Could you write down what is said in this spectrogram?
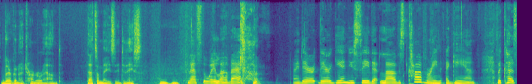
they're going to turn around. That's amazing, Denise. Mm-hmm. That's the way love acts. I mean, there, there again, you see that love's covering again, because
